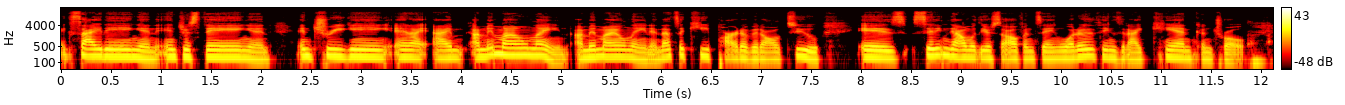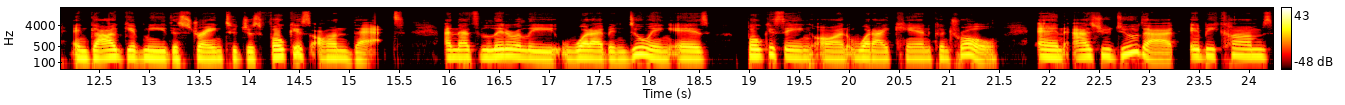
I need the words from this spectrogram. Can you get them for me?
exciting and interesting and intriguing and i i'm i'm in my own lane i'm in my own lane and that's a key part of it all too is sitting down with yourself and saying what are the things that i can control? And god give me the strength to just focus on that and that's literally what i've been doing is focusing on what i can control and as you do that it becomes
